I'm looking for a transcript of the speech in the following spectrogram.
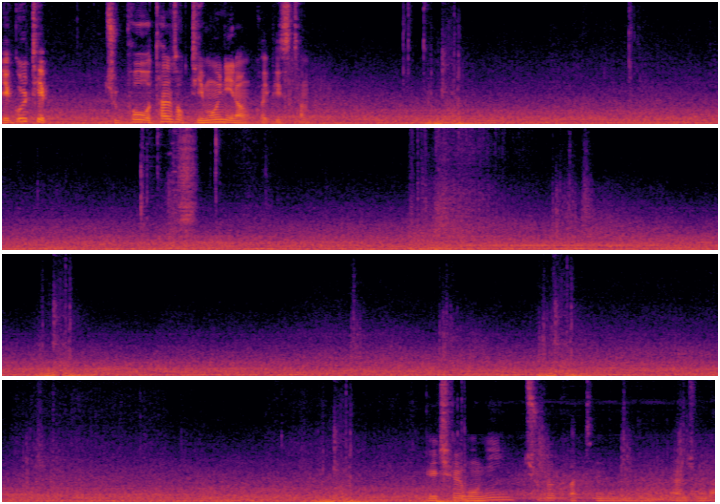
이 꿀팁 주포 탄속 디모인이랑 거의 비슷함 (170이) 죽을 것 같은 안 죽나?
